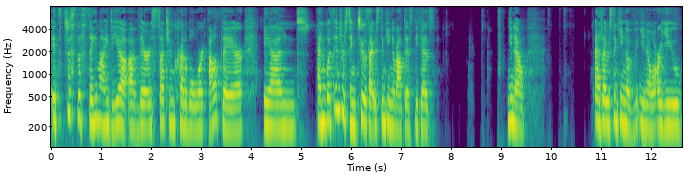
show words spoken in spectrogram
it's just the same idea of there is such incredible work out there. And and what's interesting too is I was thinking about this because you know as I was thinking of, you know, are you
